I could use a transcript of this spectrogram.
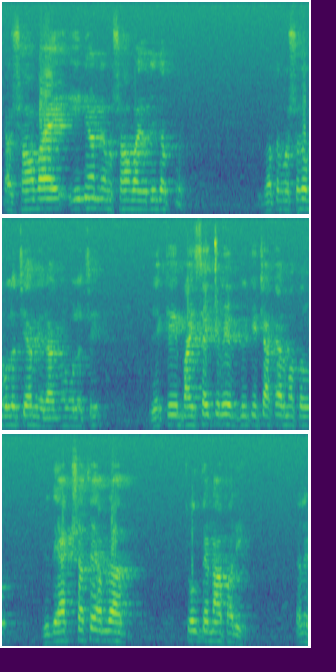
কারণ সমবায় ইউনিয়ন এবং সমবায় অধিদপ্তর, গত বছরও বলেছি, আমি এর আগেও বলেছি, যে একটি বাইসাইকেলের দুইটি চাকার মতো যদি একসাথে আমরা চলতে না পারি তাহলে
